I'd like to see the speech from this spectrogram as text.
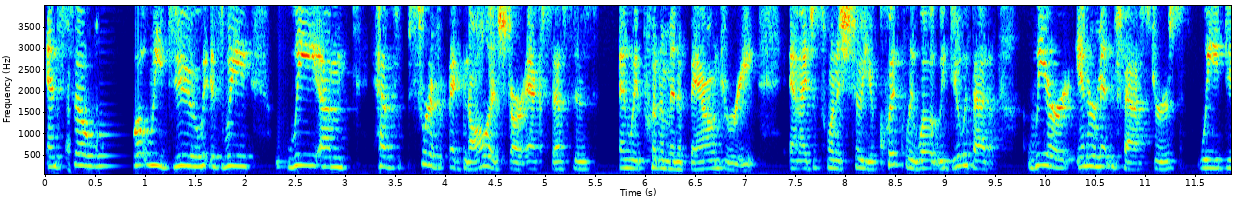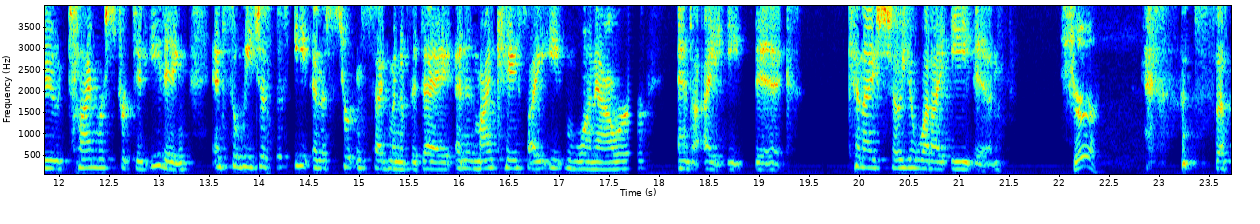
And so what we do is we we um, have sort of acknowledged our excesses and we put them in a boundary. And I just want to show you quickly what we do with that. We are intermittent fasters. We do time restricted eating, and so we just eat in a certain segment of the day. And in my case, I eat in one hour, and I eat big. Can I show you what I eat in? Sure. so,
